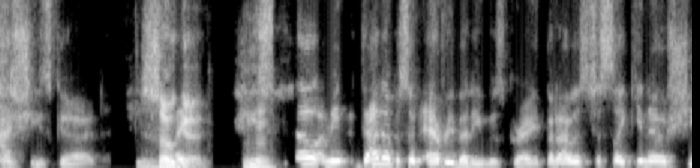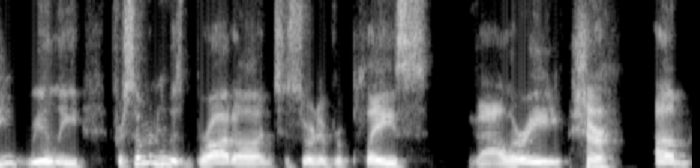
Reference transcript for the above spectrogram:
gosh she's good So Like, good. She's so, I mean, that episode, everybody was great, but I was just like, you know, she really, for someone who was brought on to sort of replace Valerie, Sure. um,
